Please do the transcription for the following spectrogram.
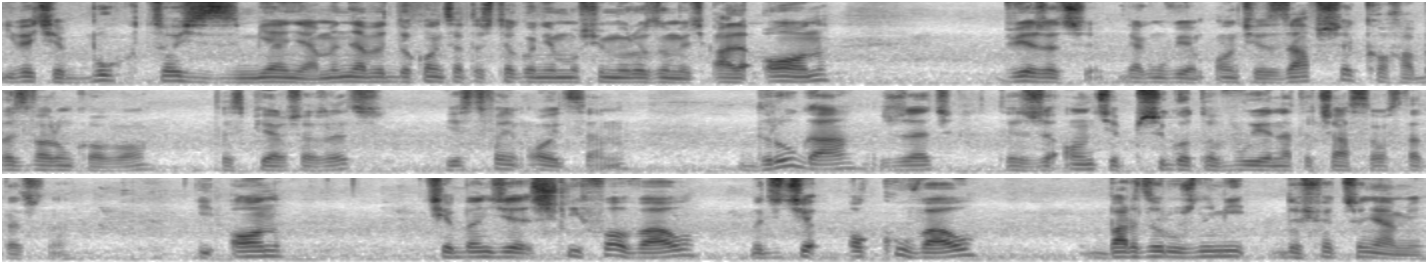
I wiecie, Bóg coś zmienia. My nawet do końca też tego nie musimy rozumieć, ale On, dwie rzeczy. Jak mówiłem, On Cię zawsze kocha bezwarunkowo. To jest pierwsza rzecz. Jest Twoim Ojcem. Druga rzecz to jest, że On Cię przygotowuje na te czasy ostateczne. I On Cię będzie szlifował, będzie Cię okuwał bardzo różnymi doświadczeniami,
